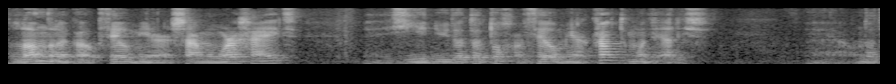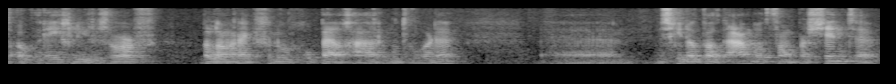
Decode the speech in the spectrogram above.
landelijk ook veel meer samenhorigheid, uh, zie je nu dat er toch een veel meer karaktermodel is. Uh, omdat ook reguliere zorg belangrijk genoeg op peil gehouden moet worden. Uh, misschien ook wel het aanbod van patiënten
